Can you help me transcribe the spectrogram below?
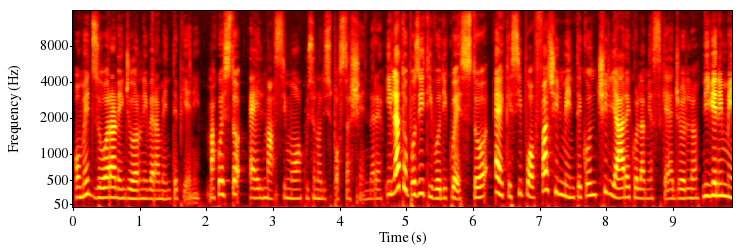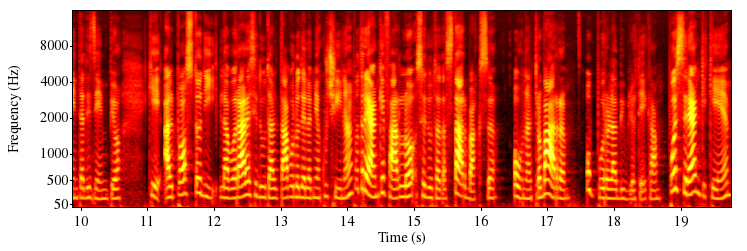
o mezz'ora nei giorni veramente pieni, ma questo è il massimo a cui sono disposta a scendere. Il lato positivo di questo è che si può facilmente conciliare con la mia schedule. Mi viene in mente, ad esempio, che al posto di lavorare seduta al tavolo della mia cucina, potrei anche farlo seduta da Starbucks o un altro bar oppure la biblioteca. Può essere anche che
